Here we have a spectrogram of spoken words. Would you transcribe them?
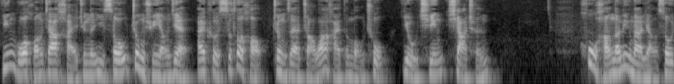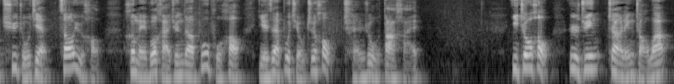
英国皇家海军的一艘重巡洋舰“埃克斯特号”正在爪哇海的某处右倾下沉。护航的另外两艘驱逐舰“遭遇号”和美国海军的“波普号”也在不久之后沉入大海。一周后，日军占领爪哇，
